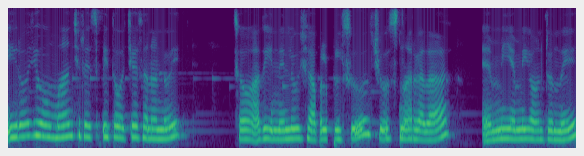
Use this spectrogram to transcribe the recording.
ఈరోజు మంచి రెసిపీతో వచ్చేసానండి. సో అది నెల్లూరు చేపల పులుసు చూస్తున్నారు కదా? ఎమ్మి ఎమ్మిగా ఉంటుంది.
